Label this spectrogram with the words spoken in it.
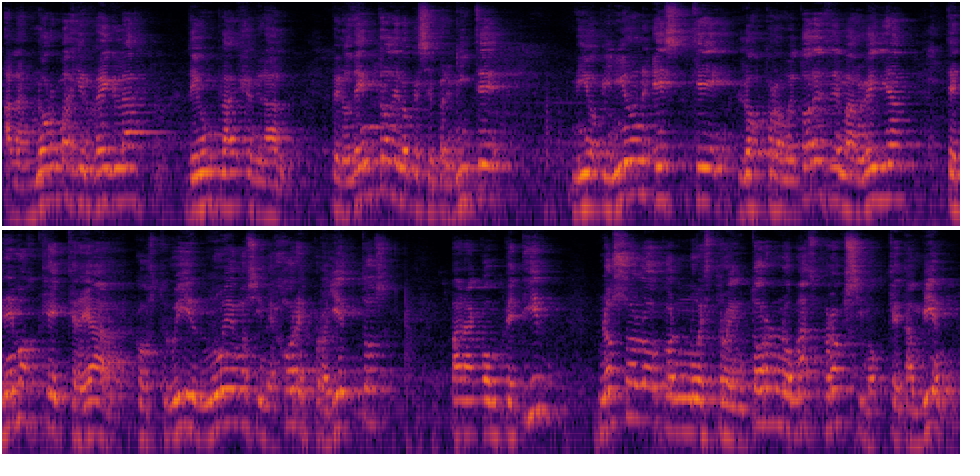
a las normas y reglas de un plan general, pero dentro de lo que se permite, mi opinión es que los promotores de Marbella tenemos que crear, construir nuevos y mejores proyectos para competir no solo con nuestro entorno más próximo, que también,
